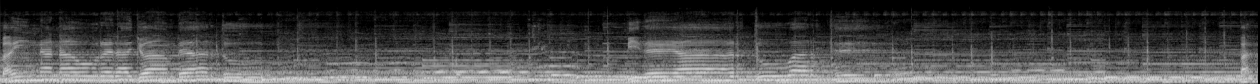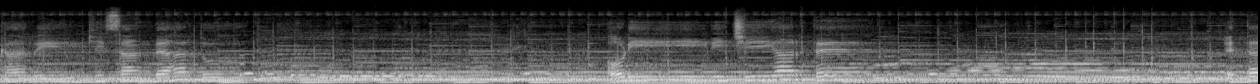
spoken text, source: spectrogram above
Baina aurrera joan behar du Bidea hartu arte. Bakarrik izan behar du. Hori iritsi arte. Eta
